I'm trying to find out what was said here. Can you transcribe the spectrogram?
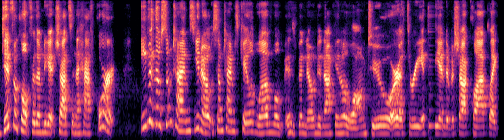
difficult for them to get shots in the half court even though sometimes, you know, sometimes Caleb Love will has been known to knock in a long two or a three at the end of a shot clock. Like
